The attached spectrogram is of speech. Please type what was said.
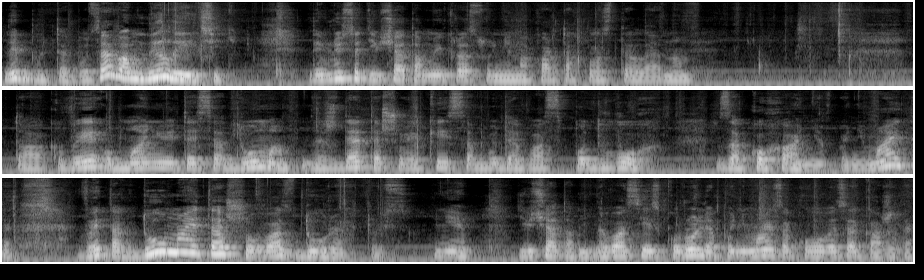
Не будьте, бо це вам не личить. Дивлюся, дівчата мої красуні на картах пластилена. Так, ви обманюєтеся вдома, ждете, що якийсь буде вас подвох за кохання, понімаєте? Ви так думаєте, що у вас дуре хтось. Ні, дівчата, у вас є король, я розумію, за кого ви це кажете.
